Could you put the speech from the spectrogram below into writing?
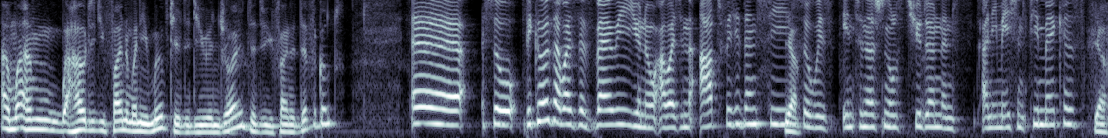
And, and how did you find it when you moved here? Did you enjoy it? Did you find it difficult? Uh, so because I was a very, you know, I was in art residency, Yeah. so with international student and f- animation filmmakers. Yeah.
